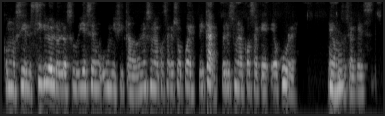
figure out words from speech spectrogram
como si el siglo lo, los hubiese unificado. No es una cosa que yo pueda explicar, pero es una cosa que ocurre. Digamos, o sea que es,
